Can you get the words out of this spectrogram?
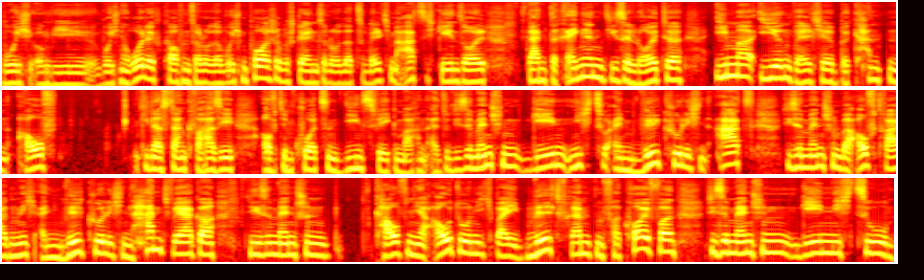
wo ich irgendwie, wo ich eine Rolex kaufen soll oder wo ich einen Porsche bestellen soll oder zu welchem Arzt ich gehen soll, dann drängen diese Leute immer irgendwelche Bekannten auf, die das dann quasi auf dem kurzen Dienstweg machen. Also diese Menschen gehen nicht zu einem willkürlichen Arzt, diese Menschen beauftragen nicht einen willkürlichen Handwerker, diese Menschen kaufen ihr Auto nicht bei wildfremden Verkäufern, diese Menschen gehen nicht zu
